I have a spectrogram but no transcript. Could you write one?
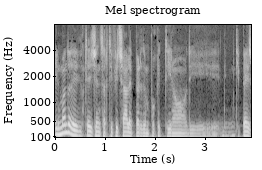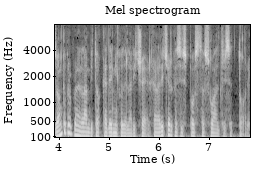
il mondo dell'intelligenza artificiale perde un pochettino di, di, peso anche proprio nell'ambito accademico della ricerca. La ricerca si sposta su altri settori.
